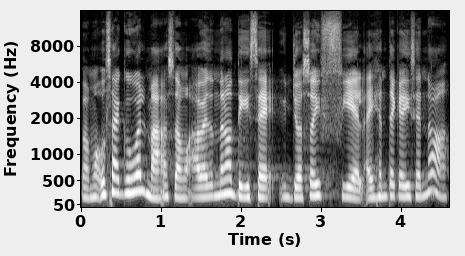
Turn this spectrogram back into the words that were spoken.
vamos a usar Google Maps, vamos a ver dónde nos dice. Yo soy fiel. Hay gente que dice, no,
